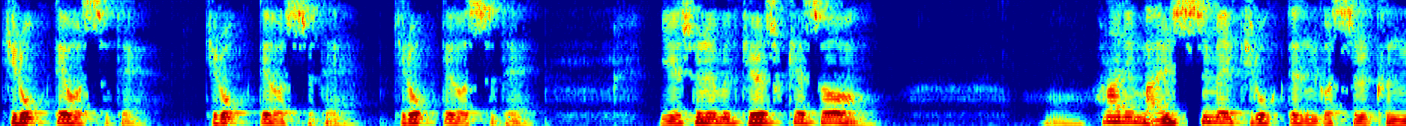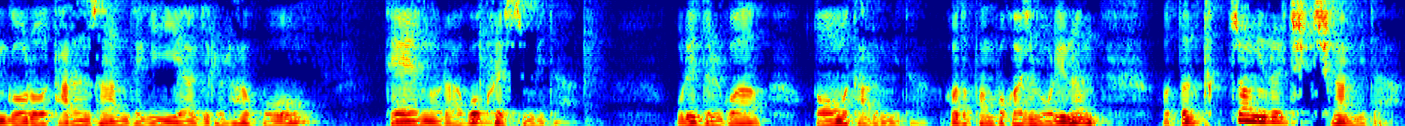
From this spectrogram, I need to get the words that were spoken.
기록되었으되, 기록되었으되, 기록되었으되, 예수님은 계속해서 어, 하나님 말씀에 기록된 것을 근거로 다른 사람들에게 이야기를 하고 대응을 하고 그랬습니다. 우리들과 너무 다릅니다. 거듭 반복하지만 우리는 어떤 특정인을 지칭합니다.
